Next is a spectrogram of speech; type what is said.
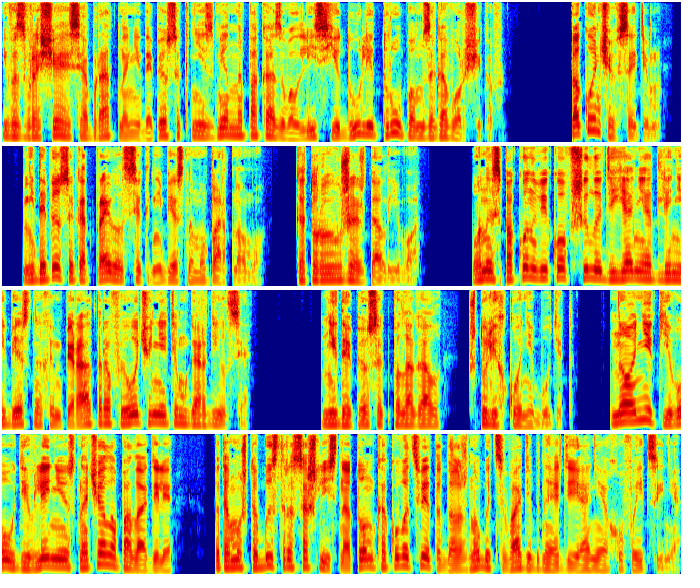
и возвращаясь обратно, недопесок неизменно показывал лисьи дули трупам заговорщиков. Покончив с этим, недопесок отправился к небесному портному, который уже ждал его. Он испокон веков шил одеяния для небесных императоров и очень этим гордился. Недопесок полагал, что легко не будет. Но они, к его удивлению, сначала поладили, потому что быстро сошлись на том, какого цвета должно быть свадебное одеяние Хуфейциня,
